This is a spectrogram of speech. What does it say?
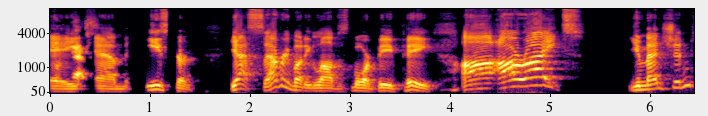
a.m. Eastern. Yes, everybody loves more BP. Uh, all right. You mentioned,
